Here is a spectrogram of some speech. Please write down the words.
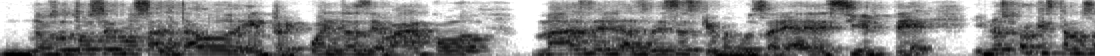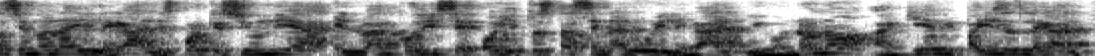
nosotros hemos saltado de entre cuentas de banco más de las veces que me gustaría decirte, y no es porque estamos haciendo nada ilegal, es porque si un día el banco dice, oye, tú estás en algo ilegal, digo, no, no, aquí en mi país es legal,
